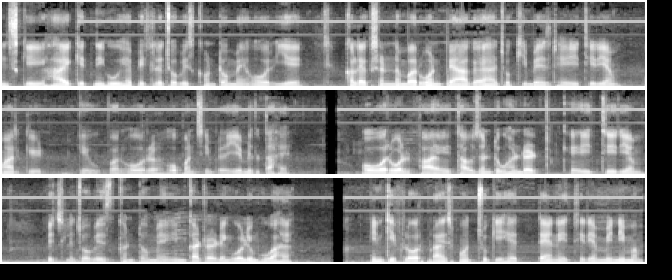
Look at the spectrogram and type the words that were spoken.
इसकी हाई कितनी हुई है पिछले 24 घंटों में और ये कलेक्शन नंबर वन पे आ गया है जो कि बेस्ड है इथीरियम मार्केट के ऊपर और ओपन सी पे ये मिलता है। ओवरऑल 5200 के इथीरियम पिछले 24 घंटों में इनका ट्रेडिंग वॉल्यूम हुआ है। इनकी फ्लोर प्राइस पहुँच चुकी है 10 इथीरियम मिनिमम।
